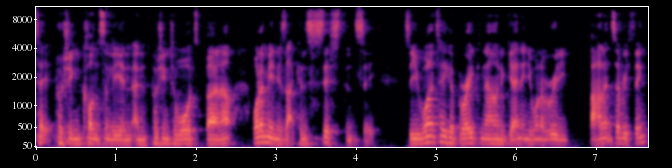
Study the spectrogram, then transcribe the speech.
t- pushing constantly and, and pushing towards burnout. What I mean is that consistency. So you want to take a break now and again, and you want to really balance everything,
